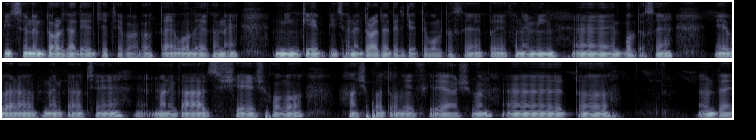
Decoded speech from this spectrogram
পিছনের দরজা দিয়ে যেতে পারো। তাই বলে এখানে মিংকে পিছনের দরজা দিয়ে যেতে বলতেছে। তো এখানে মিং বলতেছে, এবার আপনার কাছে মানে কাজ শেষ হলো, হাসপাতালে ফিরে আসুন। তো, তাই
